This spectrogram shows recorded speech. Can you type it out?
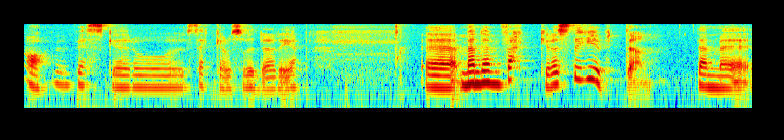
ja, väskor och säckar och så vidare. Rep. Eh, men den vackraste juten, den med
